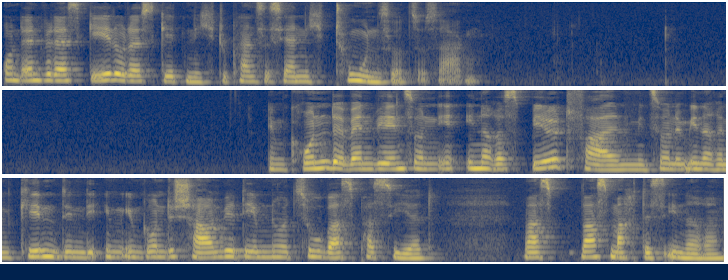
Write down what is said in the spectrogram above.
Und entweder es geht oder es geht nicht. Du kannst es ja nicht tun, sozusagen. Im Grunde, wenn wir in so ein inneres Bild fallen, mit so einem inneren Kind, die, im, im Grunde schauen wir dem nur zu, was passiert. Was, was macht das Innere?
